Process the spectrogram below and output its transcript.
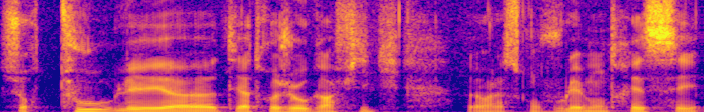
sur tous les euh, théâtres géographiques. Voilà, ce qu'on voulait montrer, c'est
